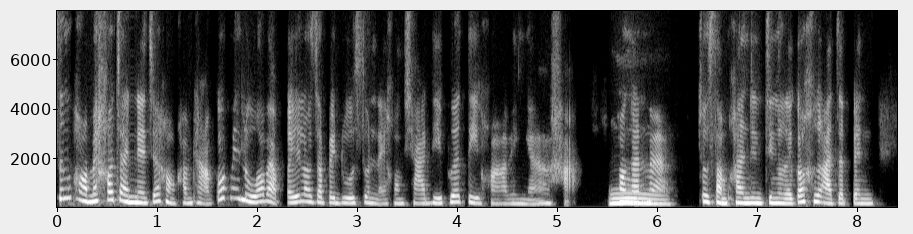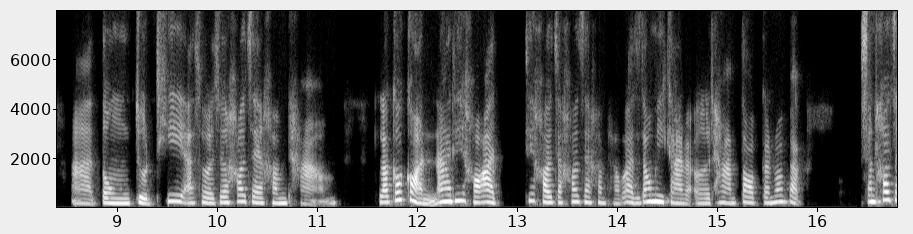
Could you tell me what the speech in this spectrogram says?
ซึ่งพอไม่เข้าใจ nature ของคำถามก็ไม่รู้ว่าแบบเอ้ยเราจะไปดูส่วนไหนของชาร์ตดีเพื่อตีความอย่างเงี้ยค่ะ เพราะงั้นน่ะ จุดสำคัญจริง ๆ เลยก็คืออาจจะเป็นอ่าตรงจุดที่ astrologer เข้าใจคำถาม แล้วก็ก่อนหน้าที่เขาอาจที่เขาจะเข้าใจคำถามก็อาจจะต้องมีการแบบเออถามตอบกันว่าแบบฉันเข้าใจ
